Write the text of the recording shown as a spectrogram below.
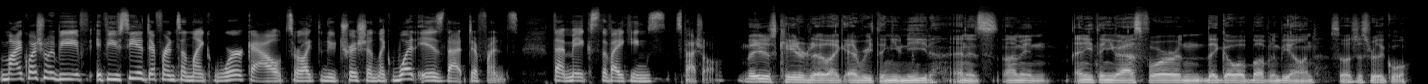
my question would be if, if you see a difference in like workouts or like the nutrition, like what is that difference that makes the Vikings special? they just cater to like everything you need, and it's I mean anything you ask for, and they go above and beyond. So it's just really cool.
